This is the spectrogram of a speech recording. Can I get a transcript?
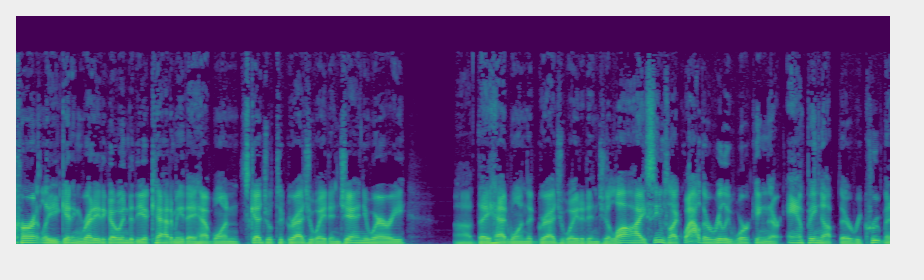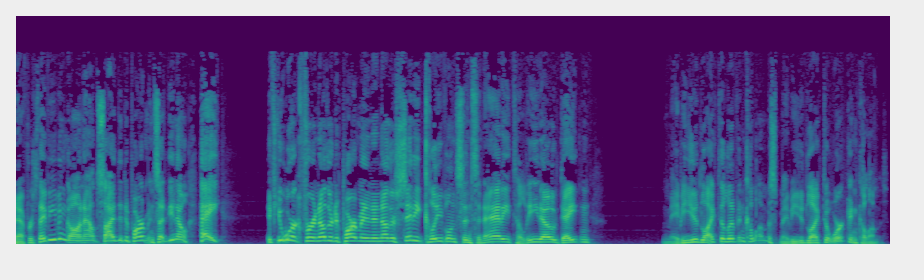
currently getting ready to go into the academy. They have one scheduled to graduate in January. Uh, they had one that graduated in July. Seems like, wow, they're really working. They're amping up their recruitment efforts. They've even gone outside the department and said, you know, hey, if you work for another department in another city, Cleveland, Cincinnati, Toledo, Dayton, maybe you'd like to live in Columbus. Maybe you'd like to work in Columbus.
